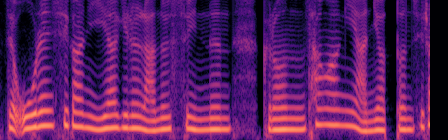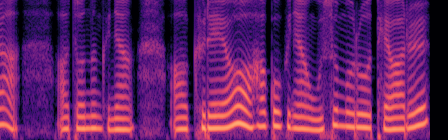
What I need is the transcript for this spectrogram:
이제 오랜 시간 이야기를 나눌 수 있는 그런 상황이 아니었던지라 아 저는 그냥 아 그래요 하고 그냥 웃음으로 대화를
